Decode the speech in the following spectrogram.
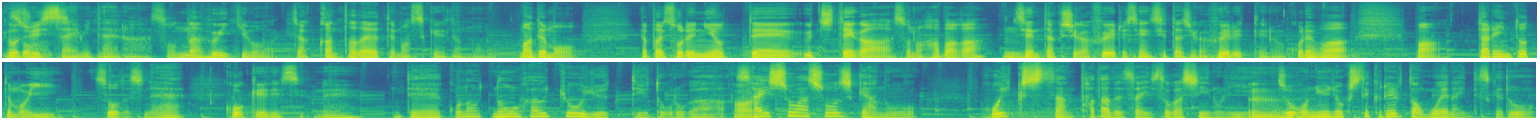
51歳みたいなそんな雰囲気も若干漂ってますけれども。まあでもやっぱりそれによって打ち手がその幅がうん。選択肢が増える先生たちが増えるっていうのはこれはまあ誰にとってもいいそうですね。光景ですよね。でこのノウハウ共有っていうところがはい。最初は正直あの保育士さんただでさえ忙しいのにうん。情報入力してくれるとは思えないんですけど、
